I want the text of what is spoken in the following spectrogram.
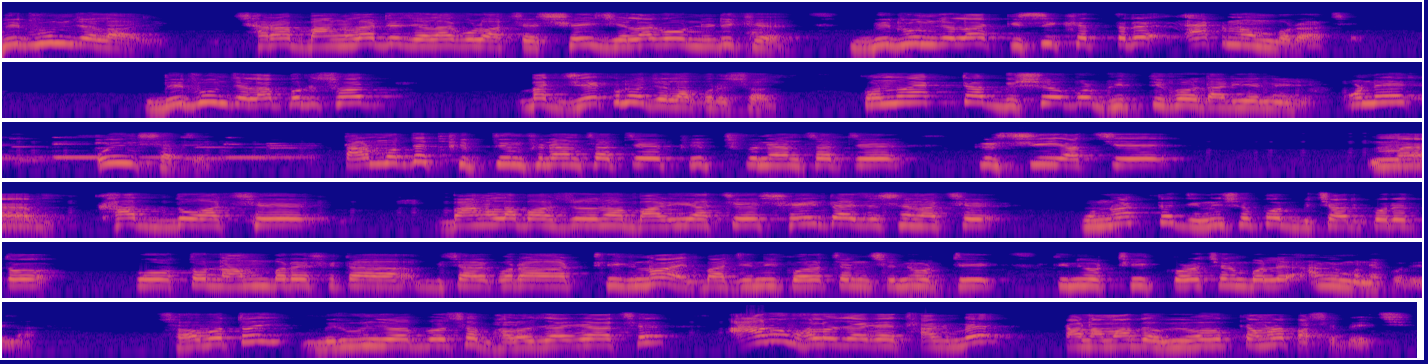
বীরভূম জেলায়, সারা বাংলার যে জেলাগুলো আছে, সেই জেলাগুলো নিরিখে বীরভূম জেলা কৃষিক্ষেত্রে এক নম্বর আছে। বীরভূম জেলা পরিষদ বা যে কোনো জেলা পরিষদ, কোনো একটা বিষয়ের উপর ভিত্তি করে দাঁড়িয়ে নেই। অনেক উইংস আছে। তার মধ্যে ফিফটিন ফিনান্স আছে ফিফথ ফিনান্স আছে কৃষি আছে খাদ্য আছে, বাংলা বাস যোজনা বাড়ি আছে স্যানিটাইজেশন আছে। কোনো একটা জিনিসের উপর বিচার করে তো কত নাম্বারে সেটা বিচার করা ঠিক নয় বা যিনি করেছেন তিনিও ঠিক তিনিও ঠিক করেছেন বলে আমি মনে করি না। স্বভাবতই বীরভূম জেলা পরিষদ ভালো জায়গায় আছে, আরও ভালো জায়গায় থাকবে, কারণ আমাদের অভিভাবককে আমরা পাশে পেয়েছি।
